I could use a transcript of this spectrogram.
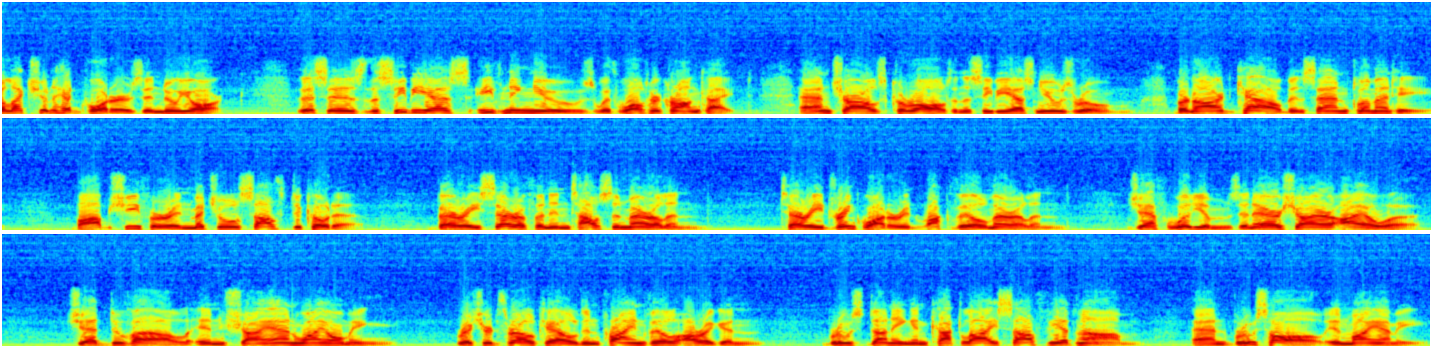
election headquarters in New York. This is the CBS Evening News with Walter Cronkite and Charles Kuralt in the CBS newsroom, Bernard Kalb in San Clemente, Bob Schieffer in Mitchell, South Dakota, Barry Serafin in Towson, Maryland, Terry Drinkwater in Rockville, Maryland, Jeff Williams in Ayrshire, Iowa, Jed Duvall in Cheyenne, Wyoming, Richard Threlkeld in Prineville, Oregon, Bruce Dunning in Cat Lai, South Vietnam, and Bruce Hall in Miami.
